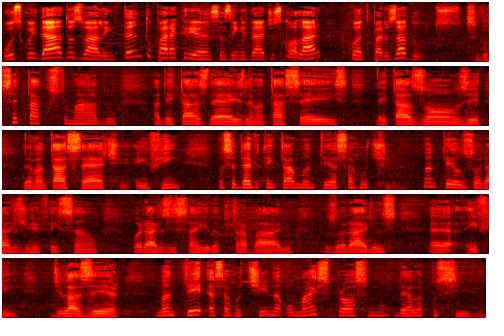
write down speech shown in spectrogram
Os cuidados valem tanto para crianças em idade escolar quanto para os adultos. Se você está acostumado a deitar às 10, levantar às 6, deitar às 11, levantar às 7, enfim, você deve tentar manter essa rotina. Manter os horários de refeição, horários de saída para o trabalho, os horários, eh, enfim, de lazer. Manter essa rotina o mais próximo dela possível.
